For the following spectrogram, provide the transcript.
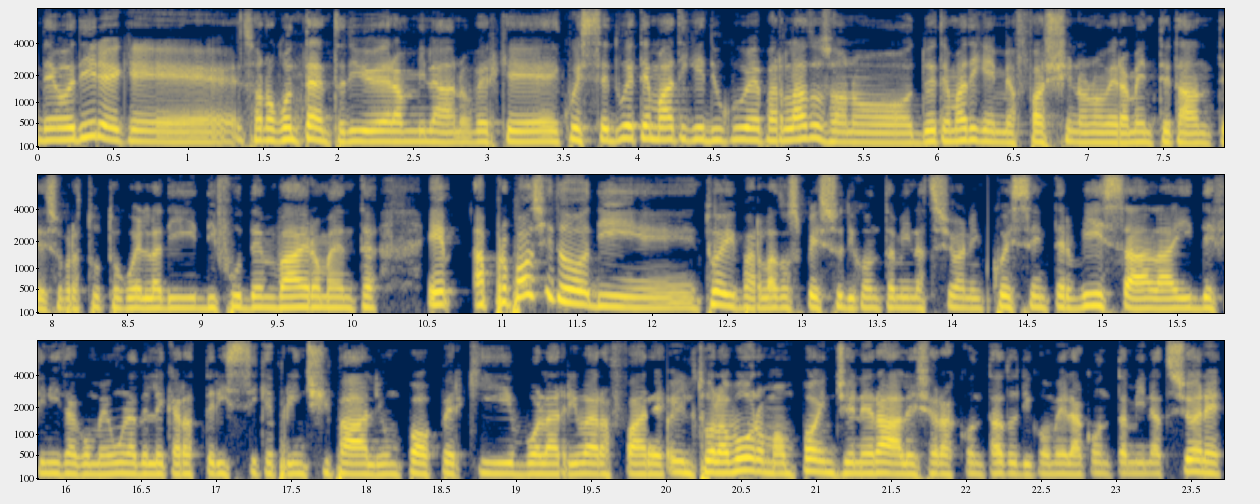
Devo dire che sono contento di vivere a Milano perché queste due tematiche di cui hai parlato sono due tematiche che mi affascinano veramente tante, soprattutto quella di, di food environment. E a proposito di, tu hai parlato spesso di contaminazione, in questa intervista l'hai definita come una delle caratteristiche principali, un po' per chi vuole arrivare a fare il tuo lavoro, ma un po' in generale ci hai raccontato di come la contaminazione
